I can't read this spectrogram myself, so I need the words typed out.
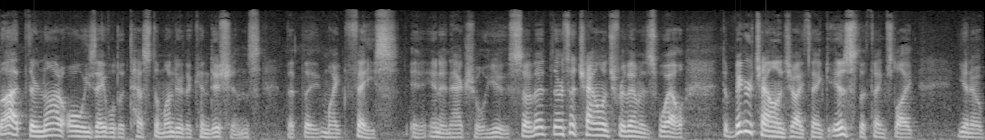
but they're not always able to test them under the conditions that they might face in, in an actual use. So that there's a challenge for them as well. The bigger challenge, I think, is the things like, you know,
